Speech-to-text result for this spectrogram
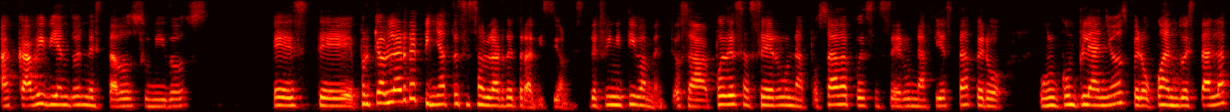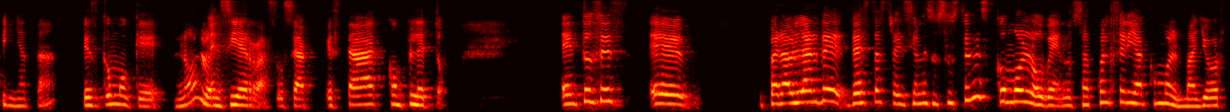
acá viviendo en Estados Unidos, este, porque hablar de piñatas es hablar de tradiciones, definitivamente. O sea, puedes hacer una posada, puedes hacer una fiesta, pero un cumpleaños, pero cuando está la piñata, es como que, ¿no? Lo encierras, o sea, está completo. Entonces, eh, para hablar de, estas tradiciones, ¿ustedes cómo lo ven? O sea, ¿cuál sería como el mayor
